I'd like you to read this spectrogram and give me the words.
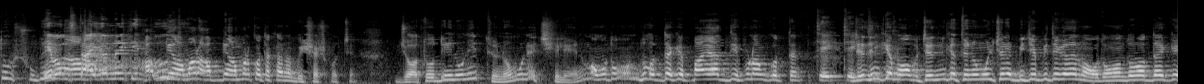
তো শুভেন্দু এবং তাই জন্যই কিন্তু- আপনি আমার আপনি আমার কথা কেন বিশ্বাস করছেন? যতদিন উনি তৃণমূলে ছিলেন মমতা বন্দ্যোপাধ্যায়কে পায়ে হাত দিয়ে প্রণাম করতেন। যেদিনকে যেদিনকে তৃণমূল ছেড়ে বিজেপিতে গেলেন মমতা বন্দ্যোপাধ্যায়কে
